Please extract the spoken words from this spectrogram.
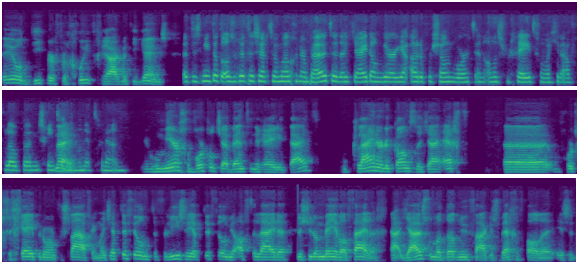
veel dieper vergroeid geraakt met die games. Het is niet dat als Rutte zegt we mogen naar buiten, dat jij dan weer je oude persoon wordt en alles vergeet van wat je de afgelopen misschien twee nee. maanden hebt gedaan. Hoe meer geworteld jij bent in de realiteit, hoe kleiner de kans dat jij echt uh, wordt gegrepen door een verslaving. Want je hebt te veel om te verliezen, je hebt te veel om je af te leiden. Dus je, dan ben je wel veilig. Nou, juist omdat dat nu vaak is weggevallen, is het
